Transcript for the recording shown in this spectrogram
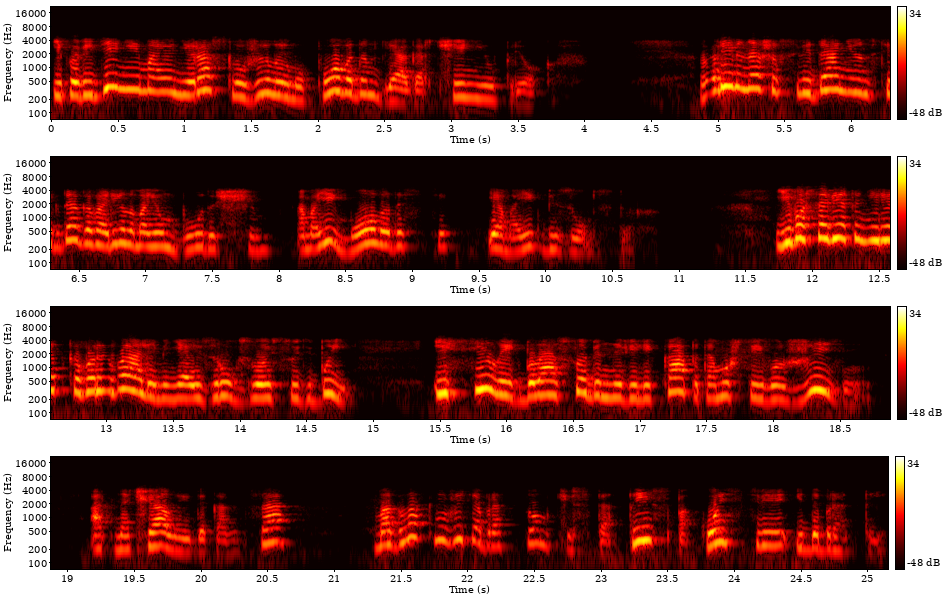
и поведение мое не раз служило ему поводом для огорчения и упреков. Во время наших свиданий он всегда говорил о моем будущем, о моей молодости и о моих безумствах. Его советы нередко вырывали меня из рук злой судьбы, и сила их была особенно велика, потому что его жизнь от начала и до конца могла служить образцом чистоты, спокойствия и доброты.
